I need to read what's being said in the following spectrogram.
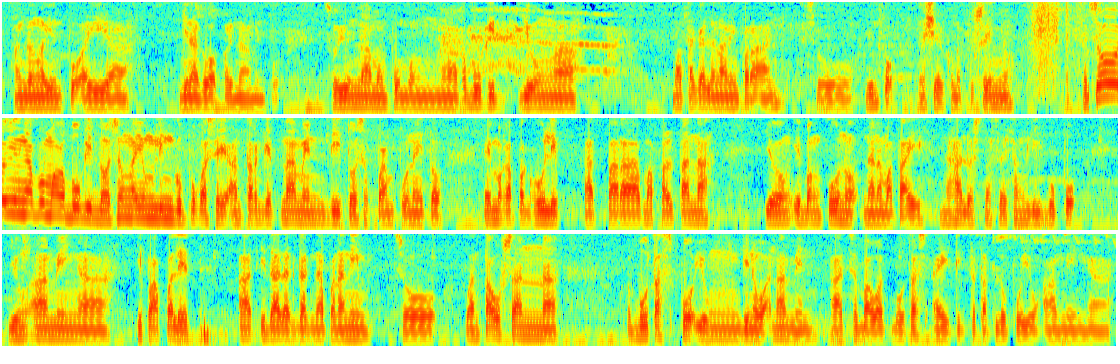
Hanggang ngayon po ay ah, ginagawa pa rin namin po. So yun lamang po mga, kabukid yung ah, matagal na naming paraan. So yun po. Na-share ko na po sa inyo So, yun nga po mga bukid, no? So, ngayong linggo po kasi, ang target namin dito sa farm po na ito ay makapaghulip at para mapaltan na yung ibang puno na namatay na halos nasa isang libo po yung aming ah, ipapalit at idadagdag na pananim. So 1,000 na butas po yung ginawa namin at sa bawat butas ay tigta tatlo po yung aming ah,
